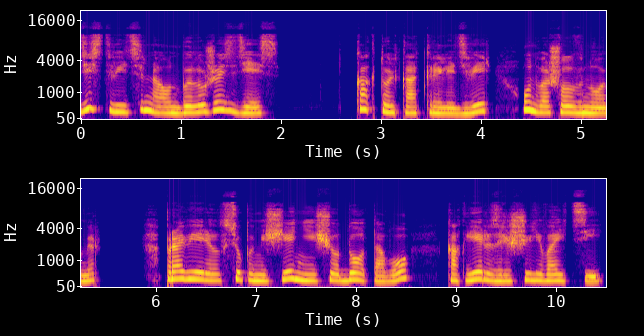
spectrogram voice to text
Действительно, он был уже здесь. Как только открыли дверь, он вошел в номер, проверил все помещение еще до того, как ей разрешили войти.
